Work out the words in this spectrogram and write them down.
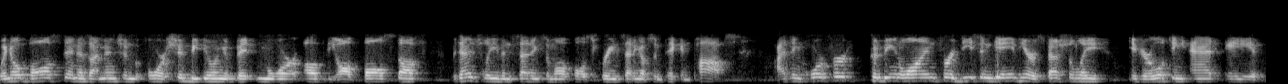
We know Boston, as I mentioned before, should be doing a bit more of the off ball stuff, potentially even setting some off ball screens, setting up some pick and pops. I think Horford could be in line for a decent game here, especially if you're looking at a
